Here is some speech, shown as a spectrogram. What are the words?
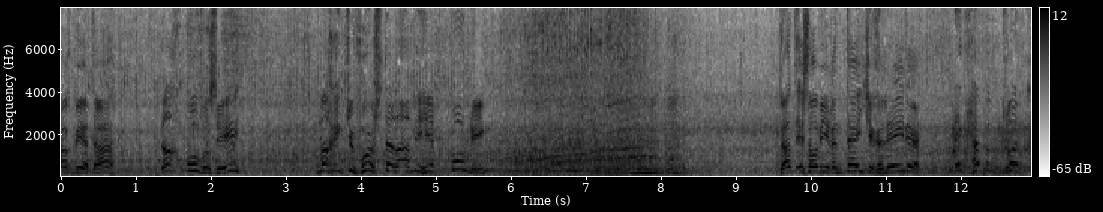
Dag, Beerta. Dag, Overzee. Mag ik je voorstellen aan de heer Koning? Dat is alweer een tijdje geleden. Ik heb het druk.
